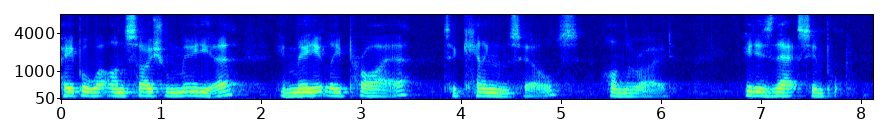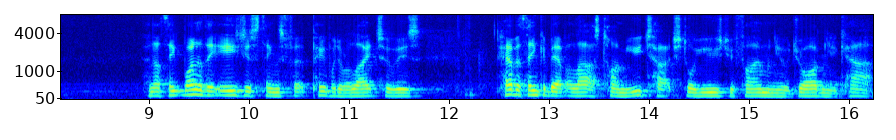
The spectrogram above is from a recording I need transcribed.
people were on social media immediately prior to killing themselves on the road. It is that simple. And I think one of the easiest things for people to relate to is have a think about the last time you touched or used your phone when you were driving your car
